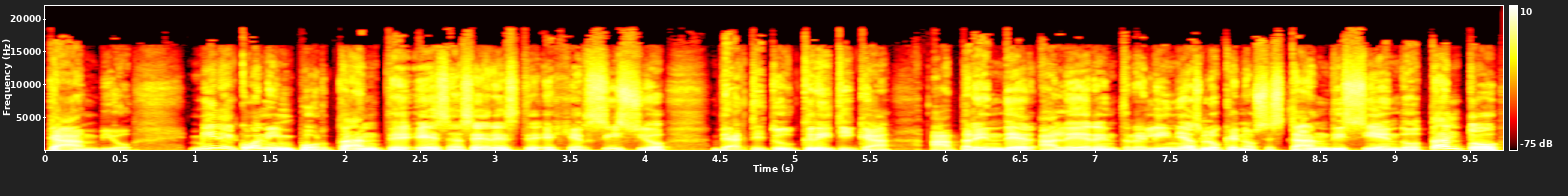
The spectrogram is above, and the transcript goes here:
cambio. Mire cuán importante es hacer este ejercicio de actitud crítica, aprender a leer entre líneas lo que nos están diciendo tanto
